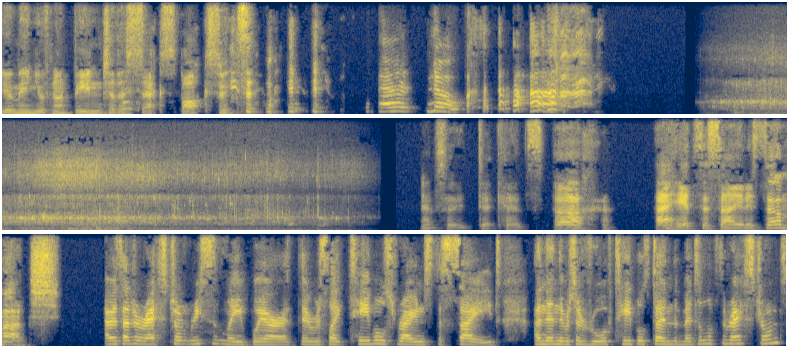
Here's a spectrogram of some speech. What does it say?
You mean you've not been to the sex box recently? uh, no. Absolute dickheads. Ugh, I hate society so much. I was at a restaurant recently where there was like tables round the side, and then there was a row of tables down the middle of the restaurant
